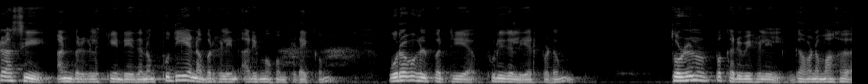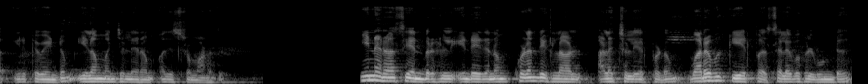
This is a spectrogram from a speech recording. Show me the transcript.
ராசி அன்பர்களுக்கு இன்றைய தினம் புதிய நபர்களின் அறிமுகம் கிடைக்கும். உறவுகள் பற்றிய புரிதல் ஏற்படும். தொழில்நுட்ப கருவிகளில் கவனமாக இருக்க வேண்டும். இளம் மஞ்சள் நிறம் அதிர்ஷ்டமானது. மீனராசி அன்பர்கள் இன்றைய தினம் குழந்தைகளால் அலைச்சல் ஏற்படும். வரவுக்கு ஏற்ப செலவுகள் உண்டு.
